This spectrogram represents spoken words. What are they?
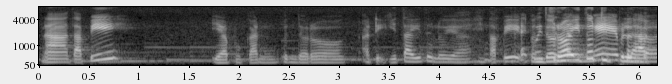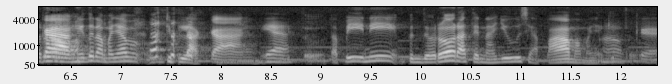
Nah, tapi ya bukan Bendoro adik kita itu loh ya, tapi Eh, Bendoro itu di belakang, Bendoro. itu namanya di belakang Ya. gitu. Tapi ini Bendoro Ratenayu siapa mamanya gitu. Oke.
